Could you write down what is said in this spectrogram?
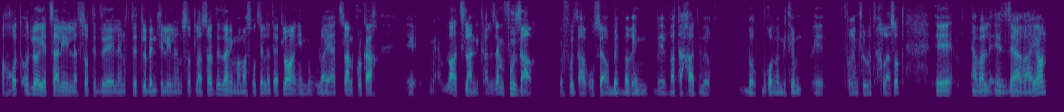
פחות עוד לא יצא לי לעשות את זה, לתת לבן שלי לנסות לעשות את זה, אני ממש רוצה לתת לו, אם הוא לא היה עצלן כל כך, לא עצלן נקרא לזה, מפוזר, מפוזר, הוא עושה הרבה דברים בבת אחת, וברוב המקרים דברים שהוא לא צריך לעשות, אבל זה הרעיון.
